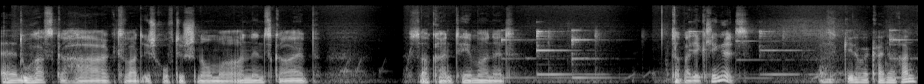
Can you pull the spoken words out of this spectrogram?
Ähm, Du hast gehakt. Warte, ich rufe dich nochmal an in Skype. Ist doch kein Thema, nicht. Da bei dir klingelt's. geht aber keiner ran.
